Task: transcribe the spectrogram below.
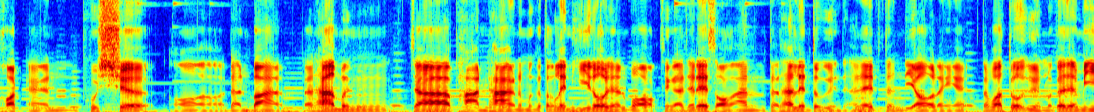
พอร์ตแอนด์พุชเชอร์อ๋อดันบ้าน แต่ถ้ามึงจะผ่านทางนะมึงก็ต้องเล่นฮีโร่ที่มันบอก ซึ่งอาจจะได้ 2 อัน แต่ถ้าเล่นตัวอื่นอาจจะได้อันเดียวอะไรเงี้ยแต่ว่าตัวอื่นมันก็จะมี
